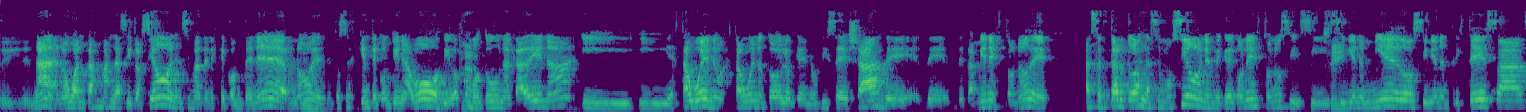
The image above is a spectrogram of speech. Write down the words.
eh, nada, no aguantás más la situación, encima tenés que contener, ¿no? Entonces, ¿quién te contiene a vos? Digo, es como toda una cadena y, y, está bueno, está bueno todo lo que nos dice Jazz de, de, de, también esto, ¿no? De aceptar todas las emociones, me quedé con esto, ¿no? Si, si, si vienen miedos, si vienen tristezas,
